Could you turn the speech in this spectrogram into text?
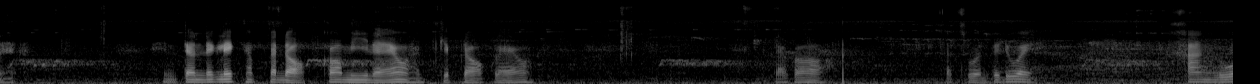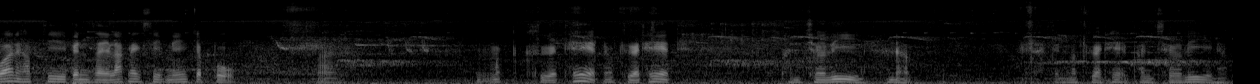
นะฮะเห็นต้นเล็กๆครับกระดอกก็มีแล้วครับเก็บดอกแล้ว แล้วก็จัดสวนไปด้วย ข้างรั้วนะครับที่เป็นสัญลักษณ์เลขสิบนี้จะปลูกมะเขือเทศมะเขือเทศ พันเชอรี่นะครับเป็นมะเขือเทศพันเชอรี่นะครับ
